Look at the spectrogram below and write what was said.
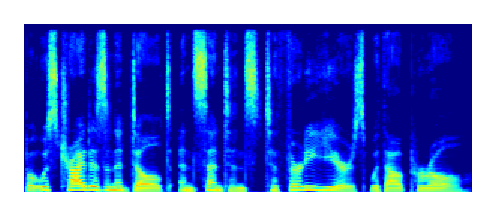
but was tried as an adult and sentenced to 30 years without parole.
